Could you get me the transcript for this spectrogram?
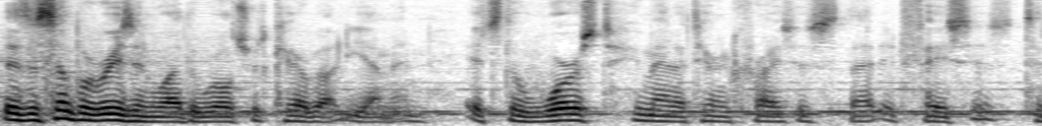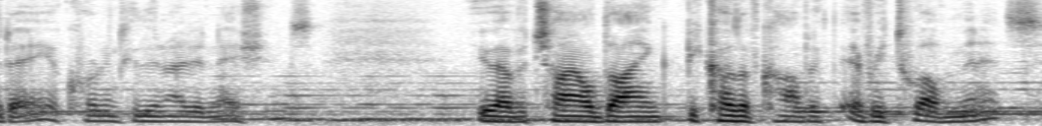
There's a simple reason why the world should care about Yemen. It's the worst humanitarian crisis that it faces today, according to the United Nations. You have a child dying because of conflict every 12 minutes.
